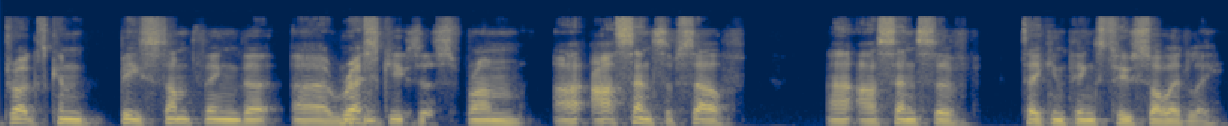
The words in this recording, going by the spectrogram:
drugs can be something that uh, mm-hmm. rescues us from our, our, sense of self uh, our sense of taking things too solidly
